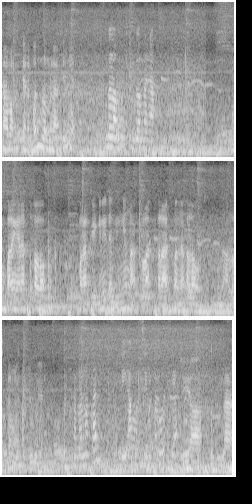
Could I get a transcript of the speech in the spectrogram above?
sama ke Cirebon belum pernah sini ya. Belum, belum pernah. Yang paling enak tuh kalau makan kayak gini dagingnya nggak keras karena kalau udah alot kan nggak enak juga ya. Karena kan diangetin terus ya. Iya. Nah,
